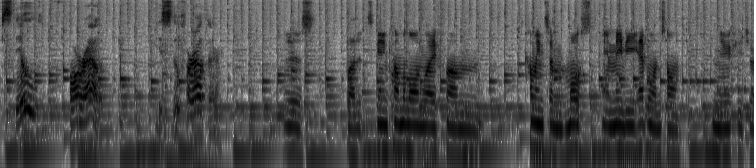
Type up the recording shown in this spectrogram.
still far out. It's still far out there. It is. But it's going to come a long way from coming to most and maybe everyone's home in the near future.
